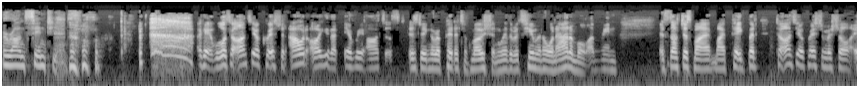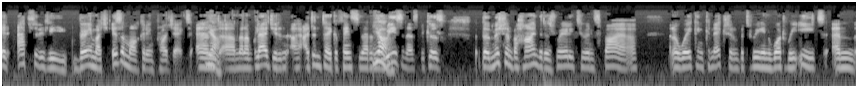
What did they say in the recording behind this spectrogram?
around sentience? okay, well, to answer your question, I would argue that every artist is doing a repetitive motion, whether it's human or an animal. I mean, it's not just my my pig. But to answer your question, Michelle, it absolutely very much is a marketing project, and yeah. um, and I'm glad you didn't. I, I, didn't take offense to that. And yeah. the reason is because the mission behind it is really to inspire an awakened connection between what we eat and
